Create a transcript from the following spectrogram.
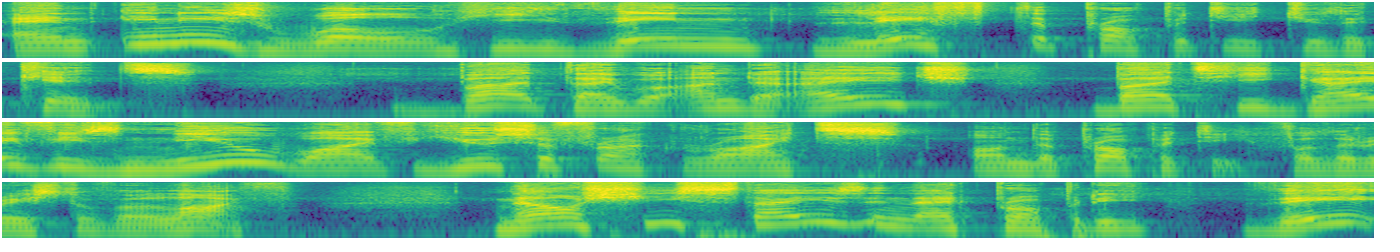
and in his will, he then left the property to the kids but they were underage. But he gave his new wife usufruct rights on the property for the rest of her life. Now she stays in that property. Their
